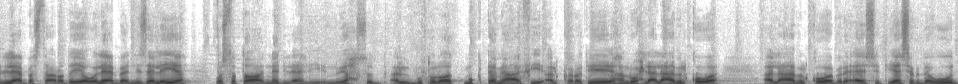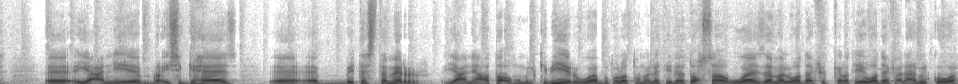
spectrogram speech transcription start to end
لعبة استعراضية ولعبة نزالية واستطاع النادي الأهلي إنه يحصد البطولات مجتمعة في الكاراتيه. هنروح لألعاب القوى ألعاب القوى برئاسة ياسر داوود آه، يعني رئيس الجهاز آه، آه، بتستمر يعني عطائهم الكبير وبطولاتهم التي لا تحصى. وزي ما الوضع في الكاراتيه وضع في ألعاب القوى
